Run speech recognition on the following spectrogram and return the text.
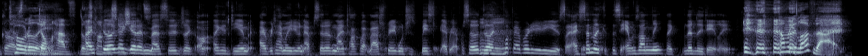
girls Totally. that don't have those I feel like I get a message like on, like a DM every time we do an episode and I talk about masturbating, which is basically every episode. They're like, mm-hmm. "What vibrator do you use?" Like I send like this Amazon link like literally daily. and we love that.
